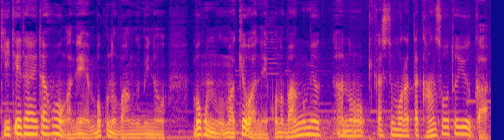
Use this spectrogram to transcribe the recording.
聞いていただいた方がね、僕の番組の、僕の、まあ、今日はね、この番組を、あの、聞かせてもらった感想というか、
